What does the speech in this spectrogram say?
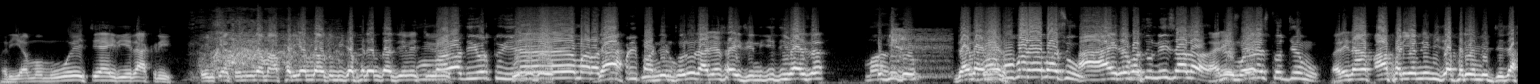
ફરિયામાં હું એ ચાઈ રહી રાખડી. કોઈ કે તો ના આ ફળિયામાં ના તો બીજા ફરિયામ તાર જેવે છે મારા દિયોર તું એ મારા જા, છોકરી પાટી થોડું રાજા સાહેબ જિંદગી જીવાય છે. માર- કીધું દાદા ને જા. ઉપર એ પાછું. હા, હા, એ પાછું નહીં ચાલે. અરે, સ્ટેજ તો જ જેમું અરે ના આ ફરિયા ની બીજા ફરિયામ વેચજે જા.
